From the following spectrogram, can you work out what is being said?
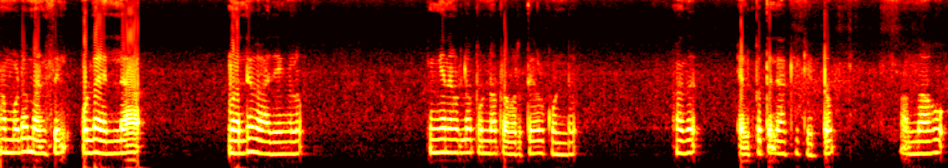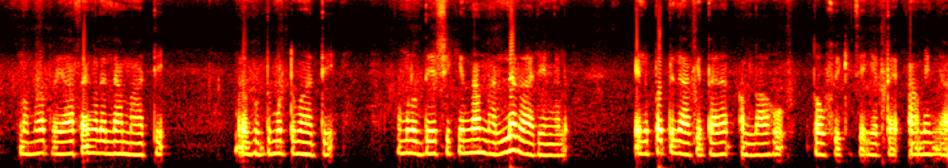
നമ്മുടെ മനസ്സിൽ ഉള്ള എല്ലാ നല്ല കാര്യങ്ങളും ഇങ്ങനെയുള്ള പുണ്യപ്രവൃത്തികൾ കൊണ്ട് അത് എളുപ്പത്തിലാക്കി കിട്ടും. അള്ളാഹു നമ്മുടെ പ്രയാസങ്ങളെല്ലാം മാറ്റി നമ്മുടെ ബുദ്ധിമുട്ട് മാറ്റി നമ്മൾ ഉദ്ദേശിക്കുന്ന നല്ല കാര്യങ്ങൾ എളുപ്പത്തിലാക്കി തരാൻ അള്ളാഹു തൗഫീക്ക് ചെയ്യട്ടെ. ആമീൻ. യാ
